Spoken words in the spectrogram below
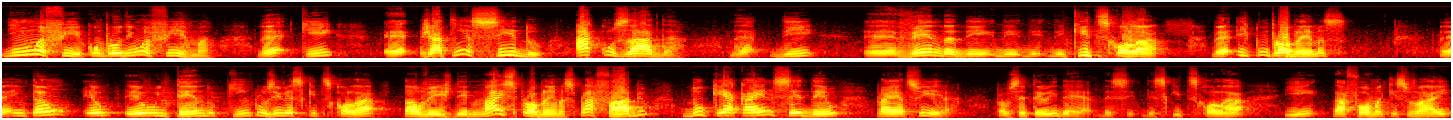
de uma firma, comprou de uma firma né, que é, já tinha sido acusada né, de é, venda de, de, de, de, kit escolar né, e com problemas. Né, então, eu, eu entendo que, inclusive, esse kit escolar talvez dê mais problemas para Fábio do que a KNC deu para Edson Vieira, para você ter uma ideia desse, desse kit escolar e da forma que isso vai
